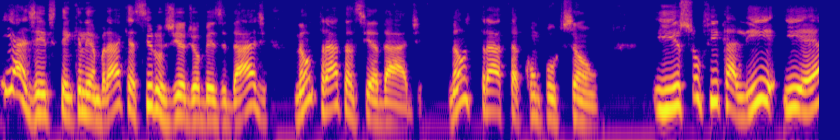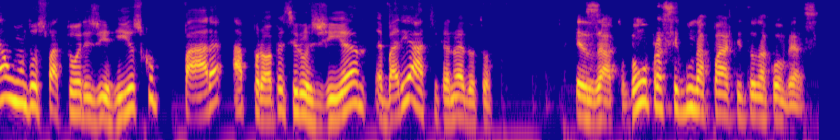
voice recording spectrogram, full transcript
E a gente tem que lembrar que a cirurgia de obesidade não trata ansiedade, não trata compulsão. E isso fica ali e é um dos fatores de risco para a própria cirurgia bariátrica, não é, doutor? Exato. Vamos para a segunda parte, então, da conversa.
